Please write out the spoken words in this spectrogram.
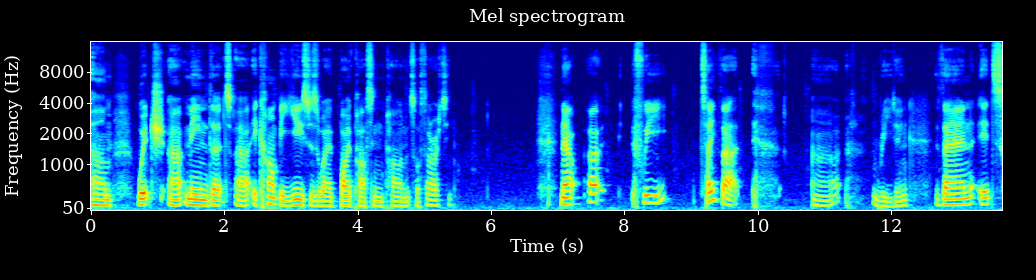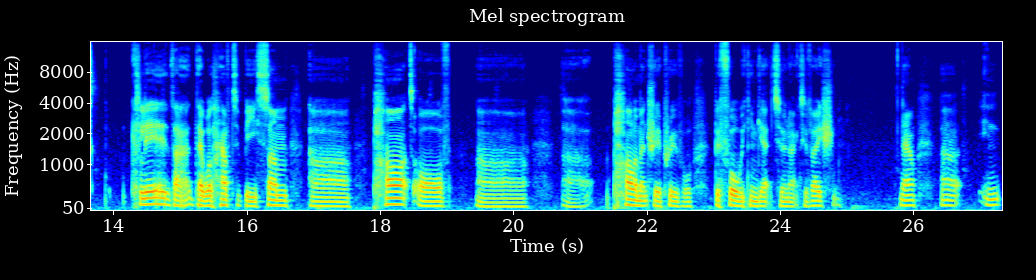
um, which uh, mean that uh, it can't be used as a way of bypassing Parliament's authority. Now, uh, if we take that reading, then it's clear that there will have to be some part of parliamentary approval before we can get to an activation. Now, uh, in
